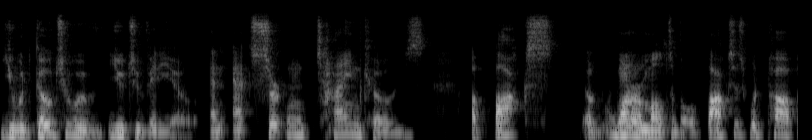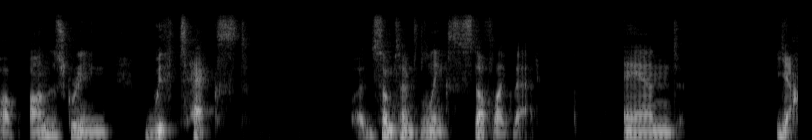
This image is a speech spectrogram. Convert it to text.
you would go to a YouTube video and at certain time codes a box uh, one or multiple boxes would pop up on the screen with text sometimes links, stuff like that. And yeah,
